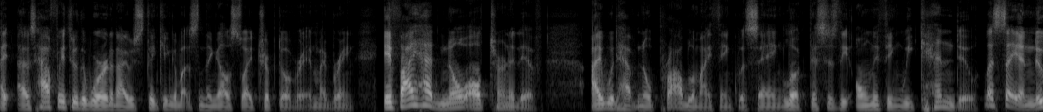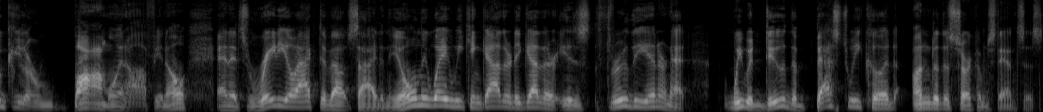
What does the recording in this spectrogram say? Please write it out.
I, I, was halfway through the word and I was thinking about something else, so I tripped over it in my brain. If I had no alternative, I would have no problem, I think, with saying, look, this is the only thing we can do. Let's say a nuclear bomb went off, you know, and it's radioactive outside, and the only way we can gather together is through the internet we would do the best we could under the circumstances.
